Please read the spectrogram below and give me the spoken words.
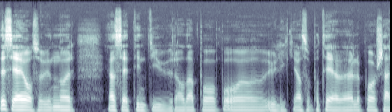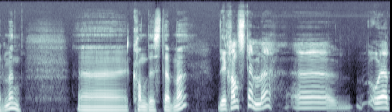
Det ser jeg jo også når jeg har sett intervjuer av deg på, på ulike, altså på TV eller på skjermen. Eh, kan det stemme? Det kan stemme, eh, og jeg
